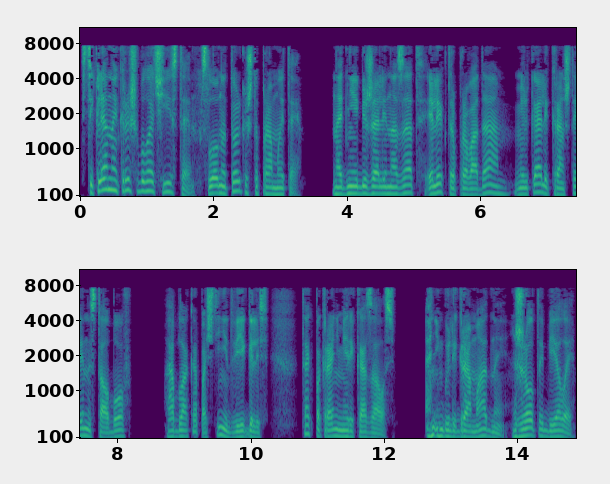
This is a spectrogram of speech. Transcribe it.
Стеклянная крыша была чистая, словно только что промытая. Над ней бежали назад электропровода, мелькали кронштейны столбов. А облака почти не двигались, так, по крайней мере, казалось. Они были громадные, желто-белые,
